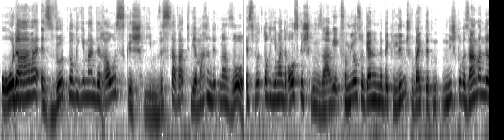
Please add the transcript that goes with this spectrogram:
Oder aber es wird noch jemand rausgeschrieben. Wisst ihr was? Wir machen das mal so. Es wird noch jemand rausgeschrieben, sage ich. Von mir aus so gerne eine Becky Lynch, wobei ich das nicht glaube. Sagen wir eine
